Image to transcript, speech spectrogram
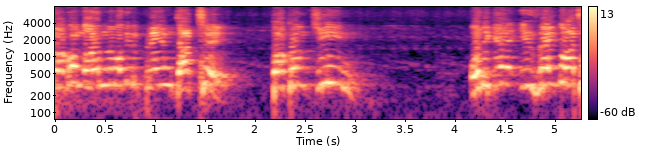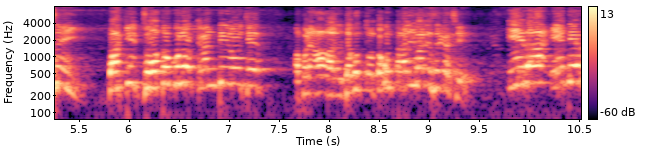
যখন নরেন্দ্র মোদীর প্লেন যাচ্ছে, তখন চীন, ওদিকে ইসরায়েল তো আছেই, বাকি যতগুলো কান্ট্রি রয়েছে মানে তখন তালিবান এসে গেছে, এরা এদের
